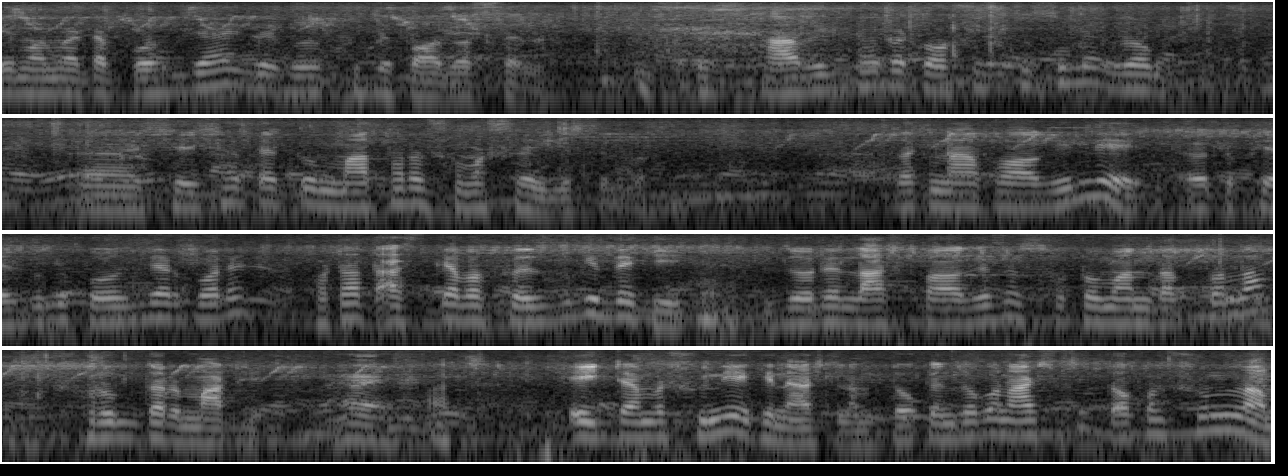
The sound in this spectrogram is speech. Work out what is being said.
এই মর্মে একটা পোস্ট দেওয়া হয় যেগুলো খুঁজে পাওয়া যাচ্ছে না। তো স্বাভাবিকভাবে একটা অসুস্থ ছিল এবং সেই সাথে একটু মাথারও সমস্যা হয়ে গেছিল। যাকে না পাওয়া গেলে তো ফেসবুকে পোস্ট দেওয়ার পরে হঠাৎ আজকে আবার ফেসবুকে দেখি যে ওর লাশ পাওয়া গেছে ছোটো মান্দারতলা স্বরূপদার মাঠে। আচ্ছা। এইটা আমরা শুনি এখানে আসলাম। তখন যখন আসছি তখন শুনলাম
